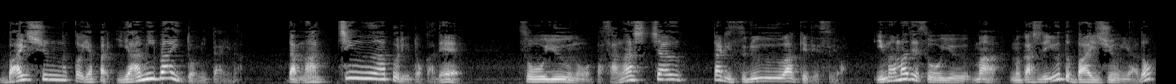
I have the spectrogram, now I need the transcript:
売春がこうやっぱり闇バイトみたいな。だマッチングアプリとかで、そういうのを探しちゃったりするわけですよ。今までそういう、まあ、昔で言うと売春宿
